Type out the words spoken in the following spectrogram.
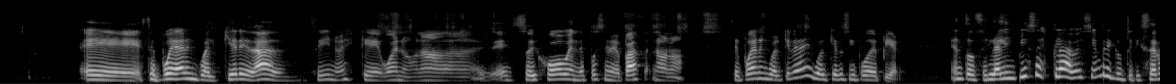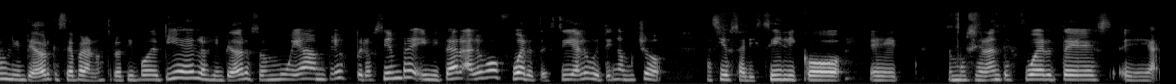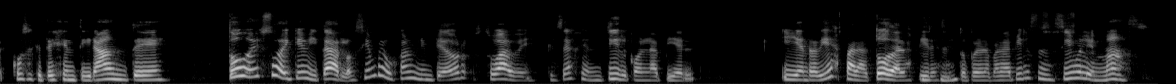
Eh, se puede dar en cualquier edad, ¿sí? No es que, bueno, nada, eh, soy joven, después se me pasa. No, no. Se puede dar en cualquier edad, en cualquier tipo de piel. Entonces, la limpieza es clave. Siempre hay que utilizar un limpiador que sea para nuestro tipo de piel. Los limpiadores son muy amplios, pero siempre evitar algo fuerte, ¿sí? Algo que tenga mucho ácido salicílico, eh, emulsionantes fuertes, eh, cosas que te dejen tirante, todo eso hay que evitarlo. Siempre buscar un limpiador suave, que sea gentil con la piel. Y en realidad es para todas las pieles esto, pero para la piel sensible más.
